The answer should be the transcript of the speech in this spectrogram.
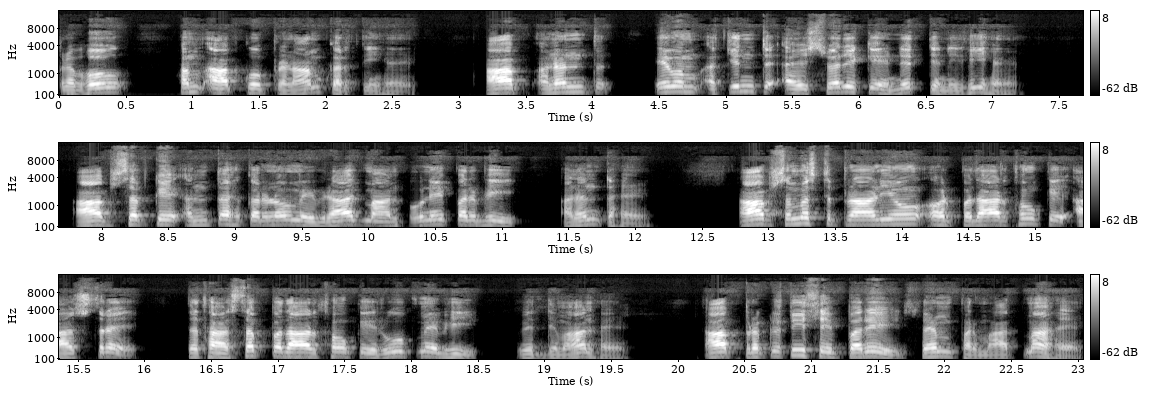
प्रभो, हम आपको प्रणाम करते हैं। आप अनंत एवं अचिंत ऐश्वर्य के नित्य निधि हैं। आप सबके अंतकरणों में विराजमान होने पर भी अनंत हैं। आप समस्त प्राणियों और पदार्थों के आश्रय तथा सब पदार्थों के रूप में भी विद्यमान है। आप प्रकृति से परे स्वयं परमात्मा है।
